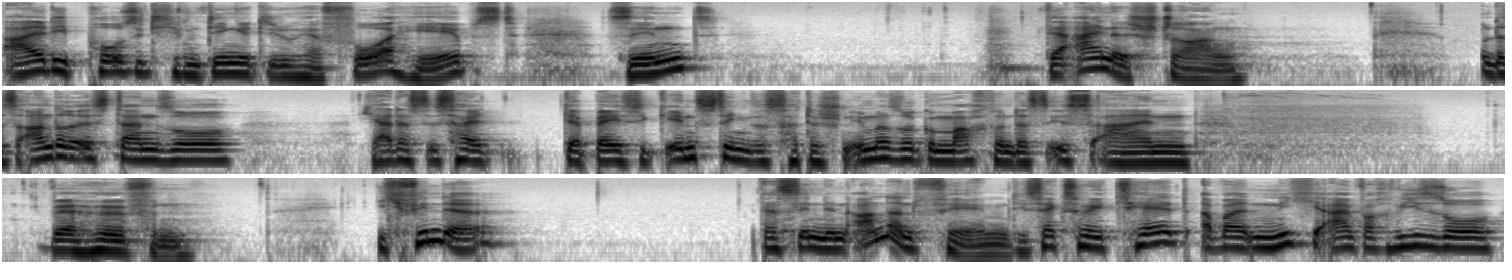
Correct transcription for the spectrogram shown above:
all die positiven Dinge, die du hervorhebst, sind der eine Strang. Und das andere ist dann so, ja, das ist halt der Basic Instinct, das hat er schon immer so gemacht und das ist ein Verhöfen. Ich finde, dass in den anderen Filmen die Sexualität aber nicht einfach wie so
